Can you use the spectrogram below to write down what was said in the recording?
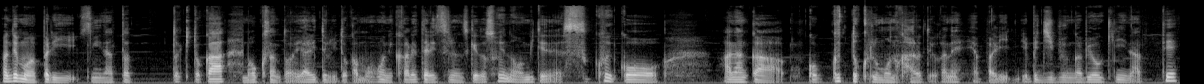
まあでもやっぱり気、になった時とか、奥さんとのやりとりとかも本に書かれたりするんですけど、そういうのを見てね、すっごいこう、あ、なんか、こう、ぐっとくるものがあるというかね、やっぱり、やっぱり自分が病気になって、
